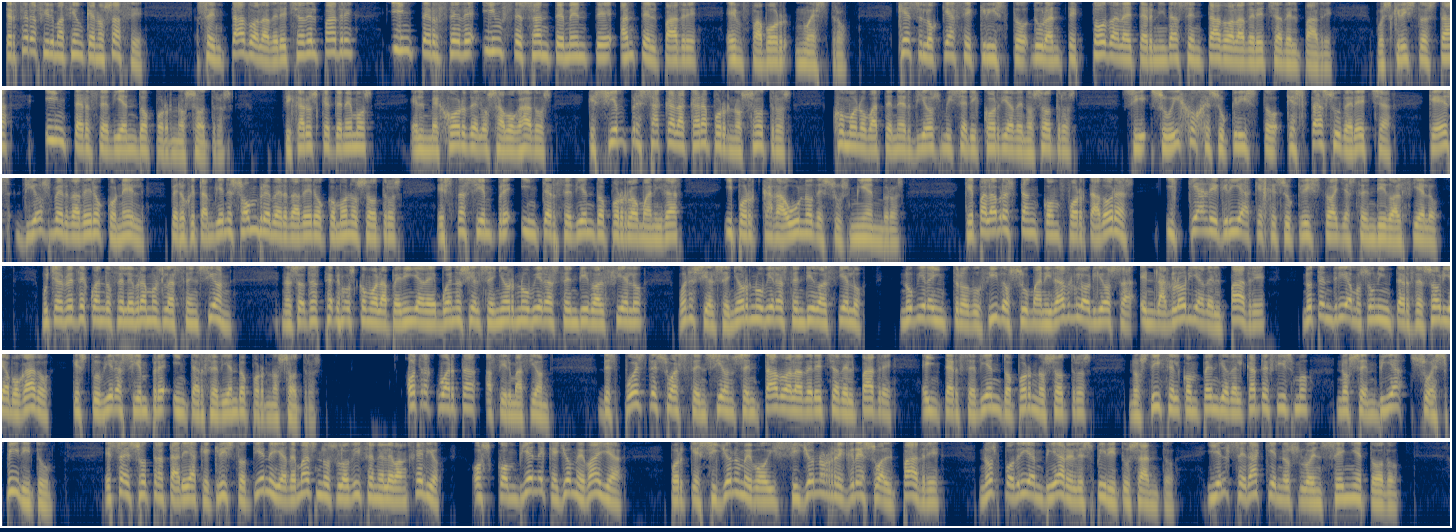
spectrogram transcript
Tercera afirmación que nos hace, sentado a la derecha del Padre, intercede incesantemente ante el Padre en favor nuestro. ¿Qué es lo que hace Cristo durante toda la eternidad sentado a la derecha del Padre? Pues Cristo está intercediendo por nosotros. Fijaros que tenemos el mejor de los abogados, que siempre saca la cara por nosotros. ¿Cómo no va a tener Dios misericordia de nosotros si su Hijo Jesucristo, que está a su derecha, que es Dios verdadero con él, pero que también es hombre verdadero como nosotros, está siempre intercediendo por la humanidad y por cada uno de sus miembros? Qué palabras tan confortadoras y qué alegría que Jesucristo haya ascendido al cielo. Muchas veces cuando celebramos la ascensión, nosotros tenemos como la penilla de, bueno, si el Señor no hubiera ascendido al cielo, bueno, si el Señor no hubiera ascendido al cielo, no hubiera introducido su humanidad gloriosa en la gloria del Padre, no tendríamos un intercesor y abogado que estuviera siempre intercediendo por nosotros. Otra cuarta afirmación. Después de su ascensión sentado a la derecha del Padre e intercediendo por nosotros, nos dice el compendio del Catecismo, nos envía su Espíritu. Esa es otra tarea que Cristo tiene y además nos lo dice en el Evangelio. Os conviene que yo me vaya, porque si yo no me voy, si yo no regreso al Padre, no os podría enviar el Espíritu Santo, y Él será quien nos lo enseñe todo.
